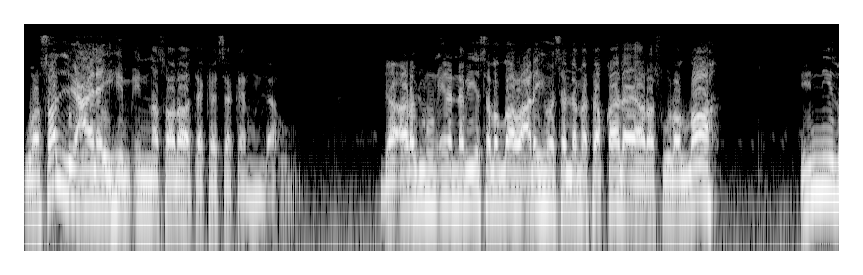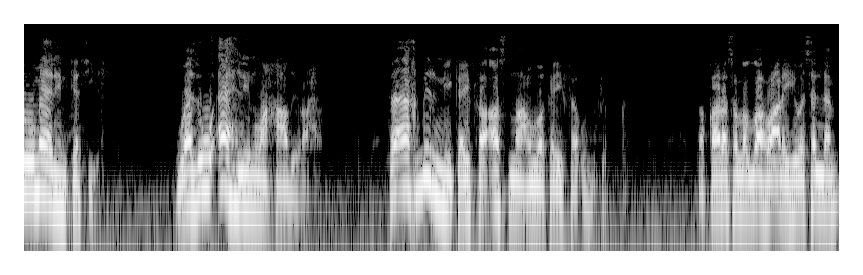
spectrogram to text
وصل عليهم إن صلاتك سكن لهم. جاء رجل إلى النبي صلى الله عليه وسلم فقال يا رسول الله إني ذو مال كثير وذو أهل وحاضرة فأخبرني كيف أصنع وكيف أنفق. فقال صلى الله عليه وسلم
